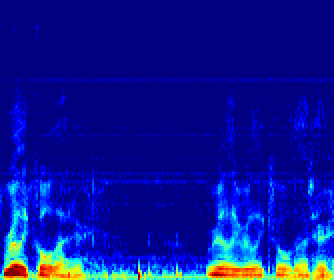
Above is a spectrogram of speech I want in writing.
It's really cold out here. Really, really cold out here.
